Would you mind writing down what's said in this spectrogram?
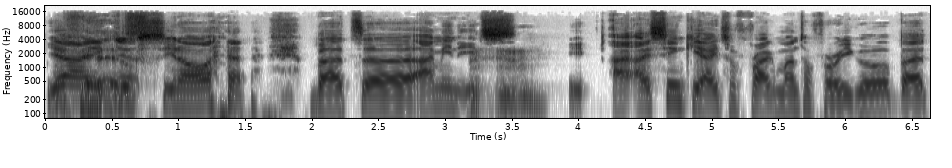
Yeah, It it, is. looks, you know, but uh, I mean, it's. It, I, I think yeah, it's a fragment of her ego, but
